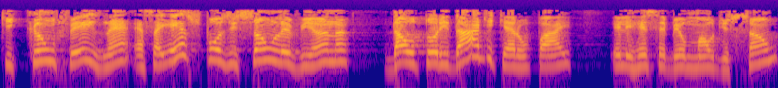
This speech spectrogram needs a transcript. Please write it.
que Cão fez, né? essa exposição leviana da autoridade que era o pai, ele recebeu maldição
